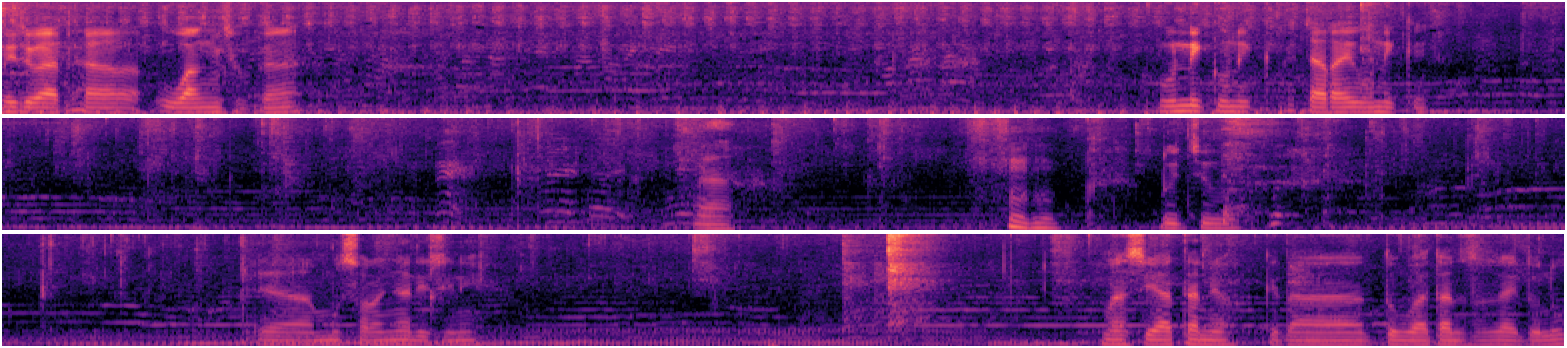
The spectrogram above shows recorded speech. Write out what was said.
ini juga ada uang juga. Unik unik. Cara unik ya. nah. Lucu. Ya musolanya di sini. Masih atan ya. Kita tunggu atan selesai dulu.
